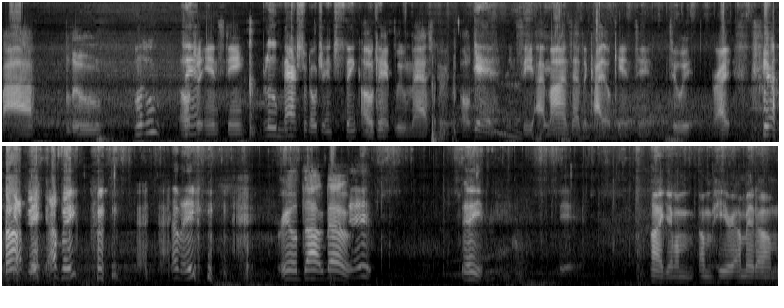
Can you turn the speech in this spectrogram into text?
five, blue, Blue, Ultra Instinct. blue master ultra instinct. you know what I'm Okay? Blue Master. Ultra. Yeah. See, I, mine's has a Kaioken tint to it, right? yeah, I feel, I feel. I feel. Real talk though. Hey. Yeah. All right, game. I'm I'm here. I'm at um.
